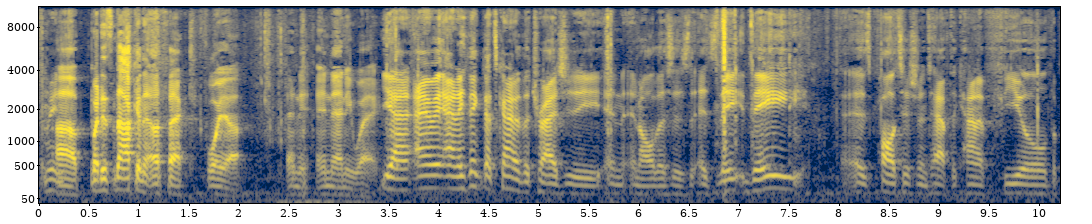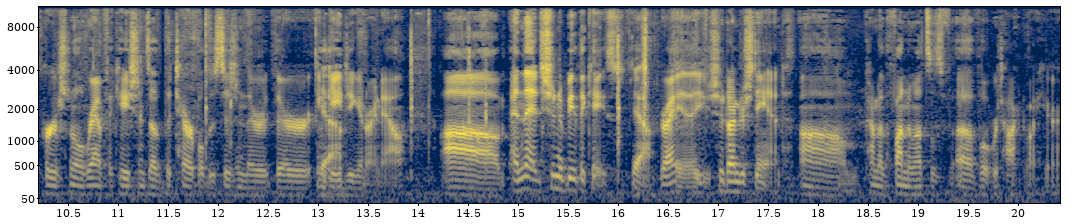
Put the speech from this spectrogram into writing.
I mean, uh, but it's not going to affect FOIA in, in any way. Yeah, I mean, and I think that's kind of the tragedy in, in all this is, is they they as politicians have to kind of feel the personal ramifications of the terrible decision they're they're engaging yeah. in right now. Um, and that shouldn't be the case. Yeah. Right? You should understand um, kind of the fundamentals of what we're talking about here.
